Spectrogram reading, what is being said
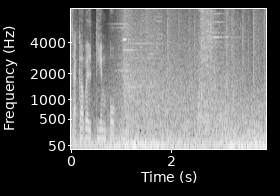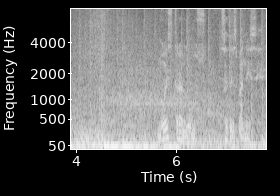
Se acaba el tiempo. Nuestra luz se desvanece.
